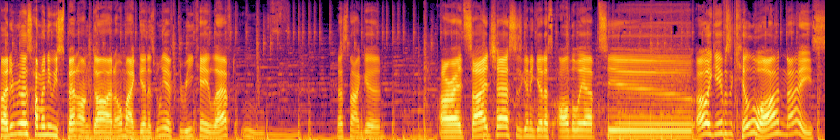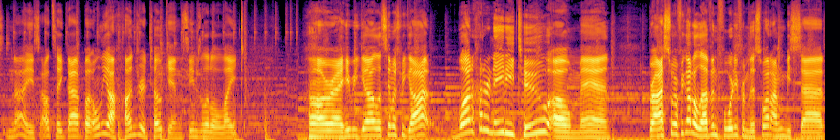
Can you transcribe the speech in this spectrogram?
Oh, I didn't realize how many we spent on Gon. Oh my goodness. We only have 3k left. Ooh. That's not good. All right, side chest is gonna get us all the way up to. Oh, it gave us a Killua. Nice, nice. I'll take that, but only a hundred tokens seems a little light. All right, here we go. Let's see how much we got. 182. Oh man, bro. I swear, if we got 1140 from this one, I'm gonna be sad.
